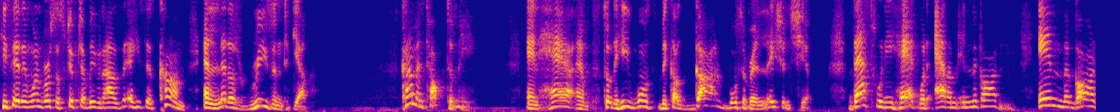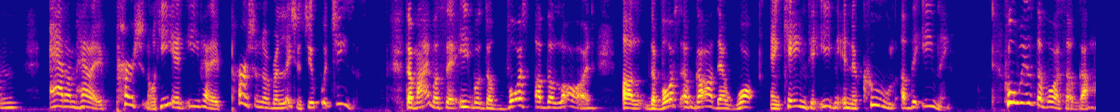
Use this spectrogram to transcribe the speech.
He said in one verse of scripture, I believe in Isaiah, he says, Come and let us reason together. Come and talk to me. And have and so that he wants because God wants a relationship. That's what he had with Adam in the garden. In the garden, Adam had a personal, he and Eve had a personal relationship with Jesus. The Bible said he was the voice of the Lord, uh, the voice of God that walked and came to Eden in the cool of the evening. Who is the voice of God?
